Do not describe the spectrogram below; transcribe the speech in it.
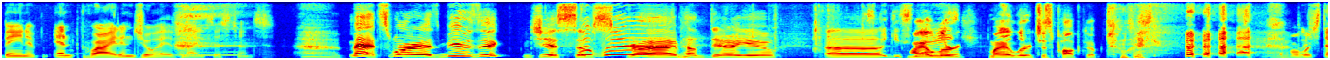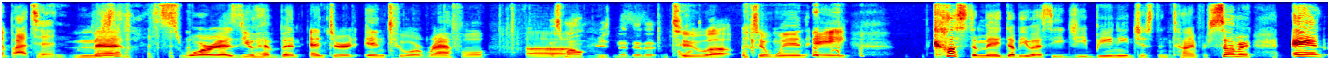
bane of and pride and joy of my existence. Matt Suarez music. Just subscribe. How dare you? Uh, Sneaky My alert, my alert just popped up. Push the button. Push the Matt button. Suarez, you have been entered into a raffle. Uh, That's my only reason I did it. To uh, to win a custom made WSEG beanie just in time for summer, and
